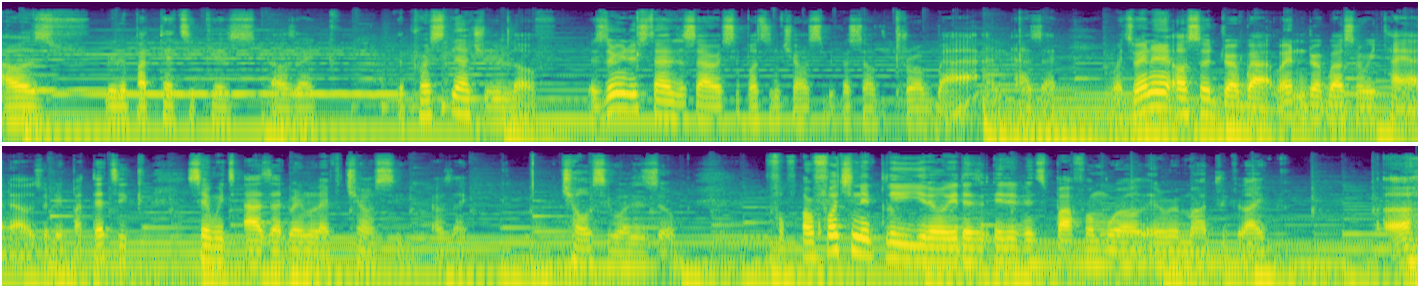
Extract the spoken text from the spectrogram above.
I was really pathetic because I was like, the person I truly love was during this time I was supporting Chelsea because of Drogba and Hazard. But when I also Drogba, when Drogba also retired, I was really pathetic. Same with Hazard when he left Chelsea. I was like, Chelsea was his home. Unfortunately, you know, it, it didn't perform well in Real Madrid. Like, uh,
